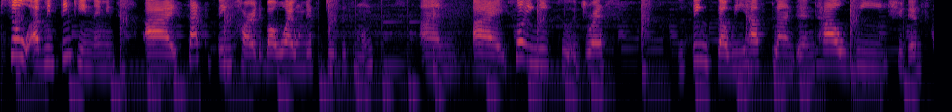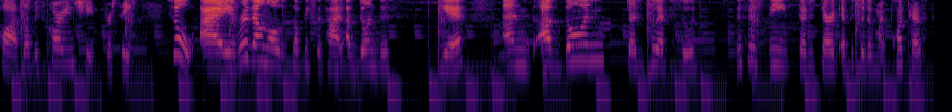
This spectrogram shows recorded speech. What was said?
So I've been thinking, I mean, I sat to think hard about what I wanted to do this month, and I saw a need to address the things that we have planned and how we should um, score ourselves, a scoring sheet per se. So I wrote down all the topics I've had, I've done this year, and I've done 32 episodes. This is the 33rd episode of my podcast,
